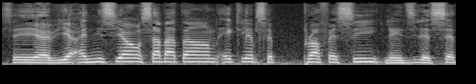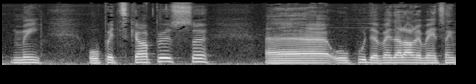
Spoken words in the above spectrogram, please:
C'est euh, via admission, Sabaton, Eclipse Prophecy, lundi le 7 mai au Petit Campus. euh, au coût de 20 et 25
